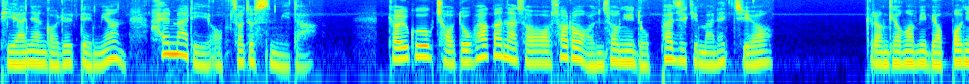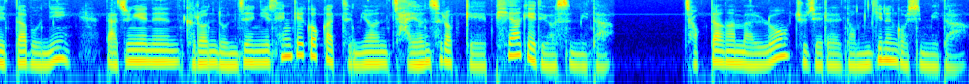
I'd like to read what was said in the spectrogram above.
비아냥거릴 때면 할 말이 없어졌습니다. 결국 저도 화가 나서 서로 언성이 높아지기만 했지요. 그런 경험이 몇 번 있다 보니 나중에는 그런 논쟁이 생길 것 같으면 자연스럽게 피하게 되었습니다. 적당한 말로 주제를 넘기는 것입니다.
